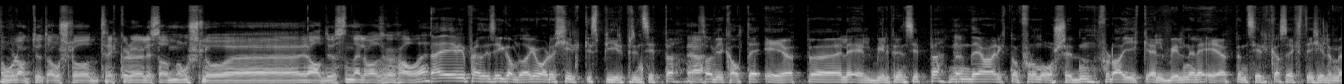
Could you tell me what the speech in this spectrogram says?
Og Hvor langt ut av Oslo trekker du liksom Oslo-radiusen, eller hva du skal kalle det? Nei, vi pleide å si I gamle dager var det kirkespirprinsippet. Ja. Så har vi kalt det e-up, eller elbilprinsippet. Men ja. det var riktignok for noen år siden, for da gikk elbilen eller e-upen ca. 60 km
